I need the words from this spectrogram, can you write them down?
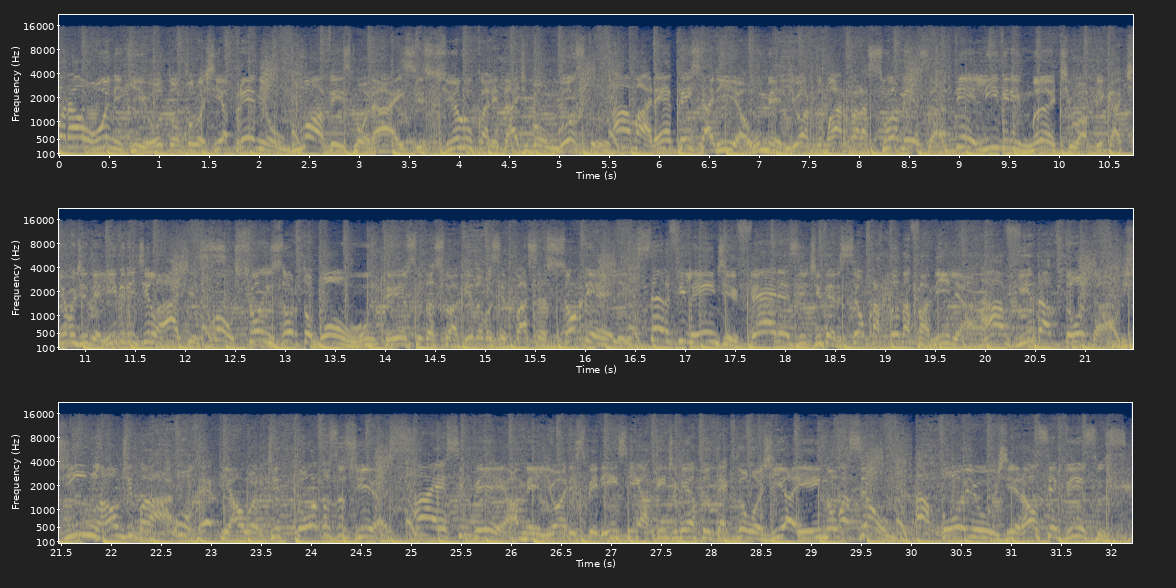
Oral Unique, odontologia premium, móveis morais, estilo, qualidade, bom gosto. Amaré Peixaria, o melhor do mar para sua mesa. Delivery Munch, o aplicativo de delivery de lajes. Colchões Ortobon, um terço da sua vida você passa sobre ele. Surfland, férias e diversão para toda a família, a vida toda. Gin Lounge Bar, o happy hour de todos os dias. ASP, a melhor experiência em atendimento, tecnologia e inovação. Apoio Geral Serviços.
